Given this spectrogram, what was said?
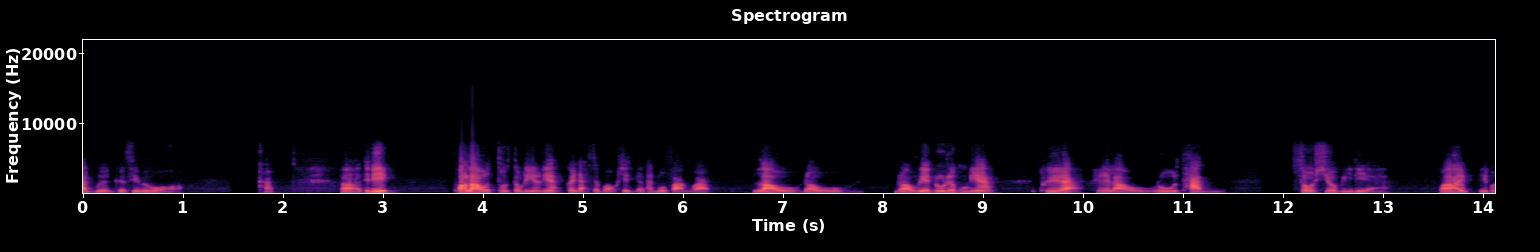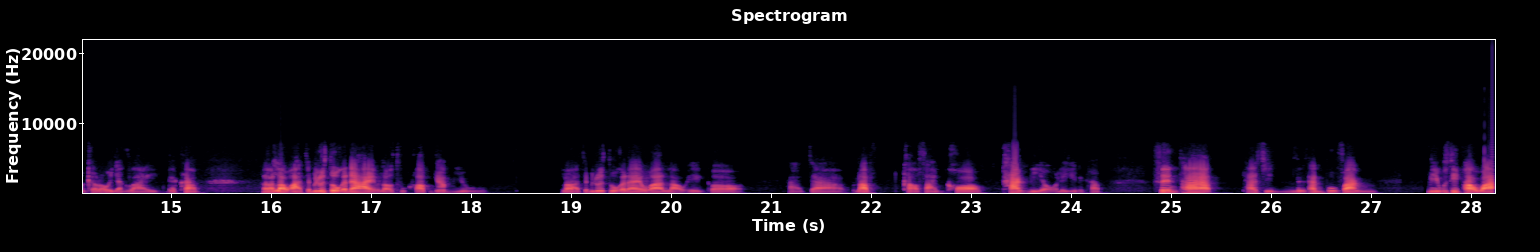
การเมืองคือ civil war ครับอ่าทีนี้พอเล่าถึงตรงนี้แล้วเนี่ยก็อยากจะบอกจินกับท่านผู้ฟังว่า เราเราเราเรียนรู้เรื่องพวกนี้เพื่อให้เรารู้ทัน โซเชียลมีเดียว่ามีผลกับเราอย่างไรนะครับเราอาจจะไม่รู้ตัวก็ได้ เราถูกครอบงำอยู่ เราอาจจะไม่รู้ตัวก็ได้ว่าเราเองก็อาจจะรับข่าวสารข้อข้างเดียวอะไรอย่างนี้นะครับ ซึ่งถ้าถ้าสินหรือท่านผู้ฟังมีวุฒิภาวะ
